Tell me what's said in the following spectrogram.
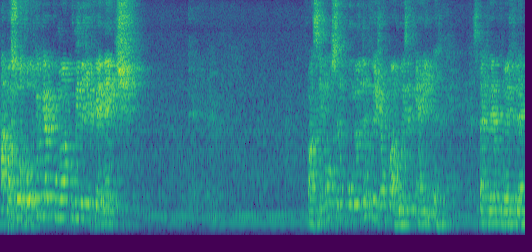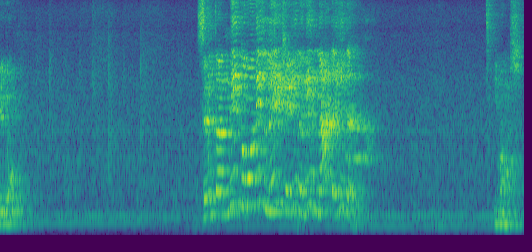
Ah, pastor, vou porque eu quero comer uma comida diferente. Fala assim, irmão, você não comeu nem o feijão com arroz aqui ainda? Você está querendo comer filé mignon? Você não está nem tomou nem leite ainda, nem nada ainda. Irmãos,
